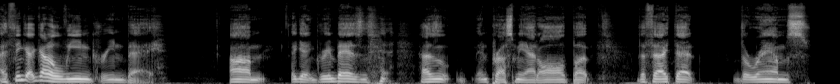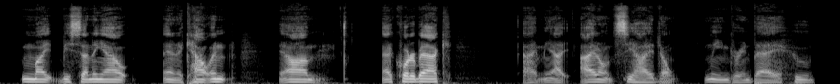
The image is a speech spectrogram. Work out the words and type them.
I think I got to lean Green Bay. Um, again, Green Bay hasn't, hasn't impressed me at all, but the fact that the Rams might be sending out an accountant um, at quarterback, I mean, I, I don't see how I don't lean Green Bay, who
